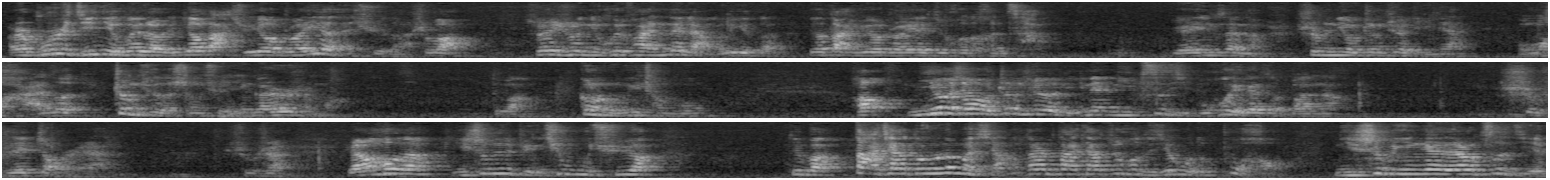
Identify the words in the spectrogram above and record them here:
而不是仅仅为了要大学要专业才去的，是吧？所以说你会发现那两个例子，要大学要专业最后的很惨，原因在哪？是不是你有正确理念？我们孩子正确的升学应该是什么？对吧？更容易成功。好，你要想有正确的理念，你自己不会该怎么办呢？是不是得找人？是不是？然后呢，你是不是得摒弃误区啊？对吧？大家都是那么想，但是大家最后的结果都不好。你是不是应该让自己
